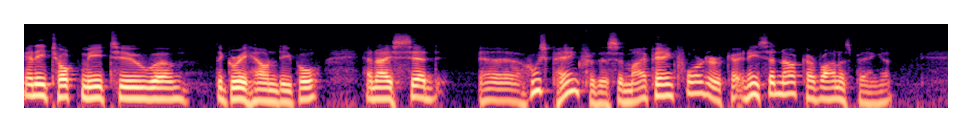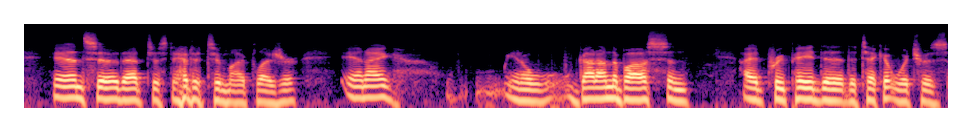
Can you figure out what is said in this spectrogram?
and he took me to um, the Greyhound depot, and I said, uh, "Who's paying for this? Am I paying for it?" Or and he said, "No, Carvana's paying it," and so that just added to my pleasure, and I you know, got on the bus and I had prepaid the, the ticket, which was,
